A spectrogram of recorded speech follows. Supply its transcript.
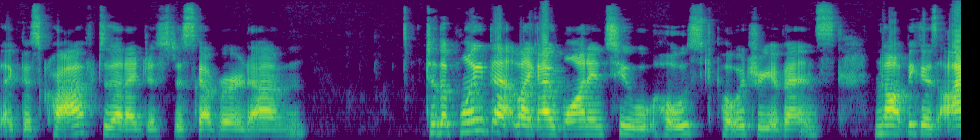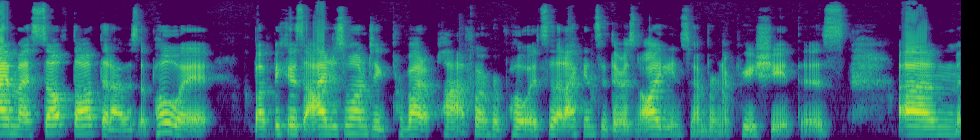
like this craft that I just discovered. Um, to the point that like I wanted to host poetry events, not because I myself thought that I was a poet, but because I just wanted to provide a platform for poets so that I can sit there as an audience member and appreciate this. Um,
